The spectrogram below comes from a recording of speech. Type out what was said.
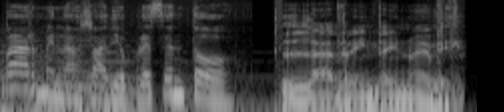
Parmenas Radio presentó La 39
